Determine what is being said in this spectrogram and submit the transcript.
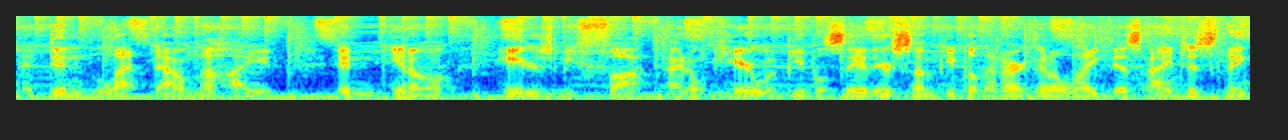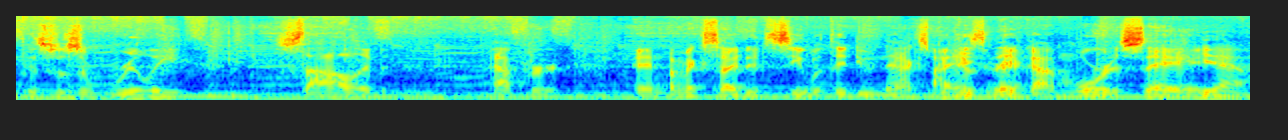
that didn't let down the hype. And, you know, haters be fucked. I don't care what people say. There's some people that aren't going to like this. I just think this was a really solid effort. And I'm excited to see what they do next because they've got more to say. Yeah.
